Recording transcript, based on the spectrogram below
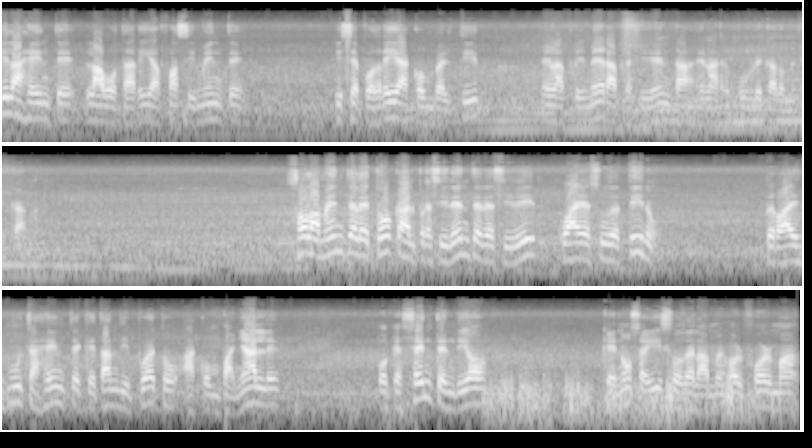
y la gente la votaría fácilmente y se podría convertir en la primera presidenta en la República Dominicana. Solamente le toca al presidente decidir cuál es su destino, pero hay mucha gente que están dispuestos a acompañarle porque se entendió que no se hizo de la mejor forma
